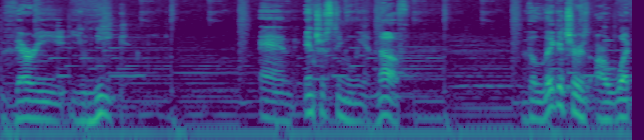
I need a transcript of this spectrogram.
very unique. And interestingly enough, the ligatures are what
